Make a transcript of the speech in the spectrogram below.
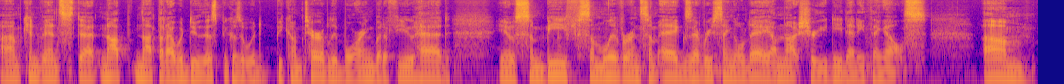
I'm convinced that not not that I would do this because it would become terribly boring. But if you had, you know, some beef, some liver, and some eggs every single day, I'm not sure you need anything else. Um,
